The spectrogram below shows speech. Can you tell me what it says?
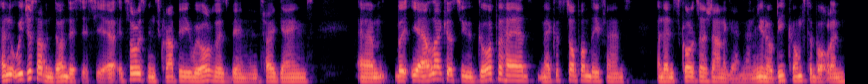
and we just haven't done this this year. It's always been scrappy. We've always been in tight games. Um, but yeah, I'd like us to go up ahead, make a stop on defense, and then score a touchdown again, and you know, be comfortable and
